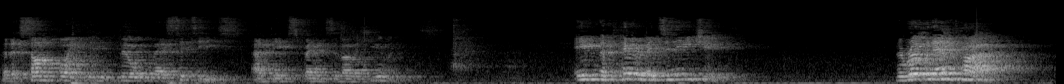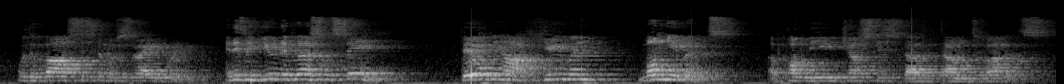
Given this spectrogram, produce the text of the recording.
that at some point didn't build their cities at the expense of other humans. Even the pyramids in Egypt. The Roman Empire was a vast system of slavery. It is a universal sin. Building our human monuments upon the injustice done to others.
